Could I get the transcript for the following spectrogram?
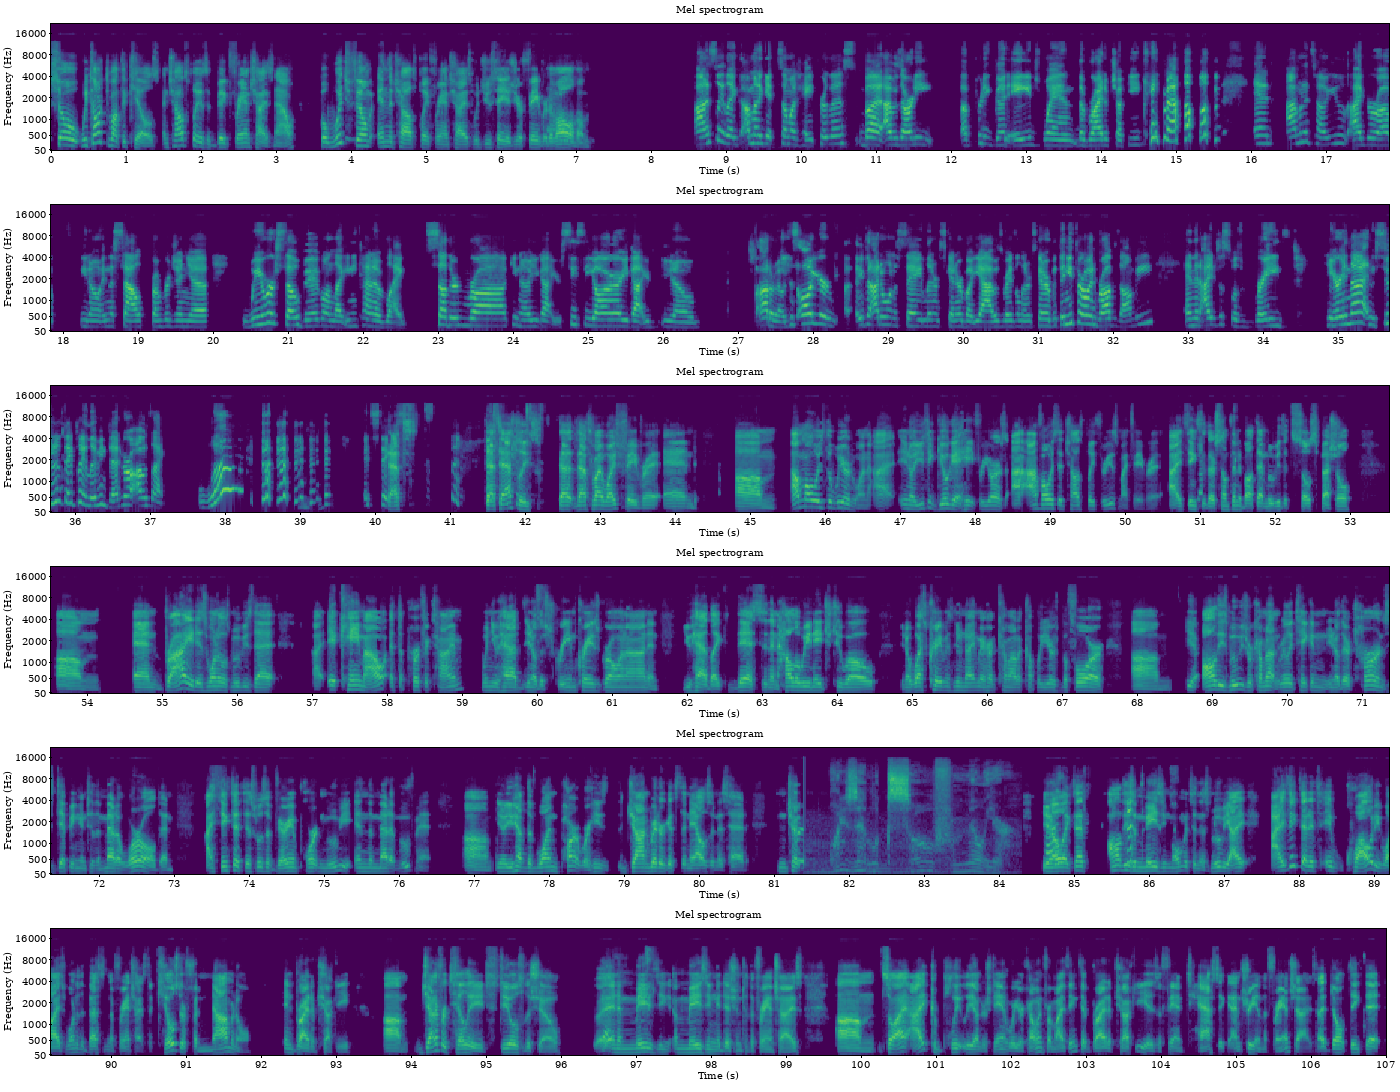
So we talked about the kills, and Child's Play is a big franchise now. But which film in the Child's Play franchise would you say is your favorite of all of them? honestly, like I'm gonna get so much hate for this, but I was already a pretty good age when The Bride of Chucky came out. and I'm gonna tell you, I grew up, you know, in the South from Virginia. We were so big on like any kind of like Southern rock, you know, you got your CCR, you got your, you know, I don't know, just all your even I don't want to say Lynyrd Skynyrd, but yeah, I was raised on Lynyrd Skynyrd. But then you throw in Rob Zombie, and then I just was raised hearing that. And as soon as they play Living Dead Girl, I was like, what? it stinks. That's that's Ashley's. That that's my wife's favorite, and um, I'm always the weird one. I, you know, you think you'll get hate for yours. I, have always said Child's Play Three is my favorite. I think yeah. that there's something about that movie that's so special. Um, and Bride is one of those movies that uh, it came out at the perfect time when you had you know the Scream craze growing on, and you had like this, and then Halloween H two O. You know, Wes Craven's New Nightmare had come out a couple years before um, you know, all these movies were coming out and really taking, you know, their turns dipping into the meta world. And I think that this was a very important movie in the meta movement. Um, you know, you have the one part where he's John Ritter gets the nails in his head. And took Why does that look so familiar? You know, like that all these amazing moments in this movie. I I think that it's it, quality wise one of the best in the franchise. The kills are phenomenal in Bride of Chucky. Um, Jennifer Tilly steals the show an amazing, amazing addition to the franchise. Um, so I, I completely understand where you're coming from. I think that Bride of Chucky is a fantastic entry in the franchise. I don't think that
